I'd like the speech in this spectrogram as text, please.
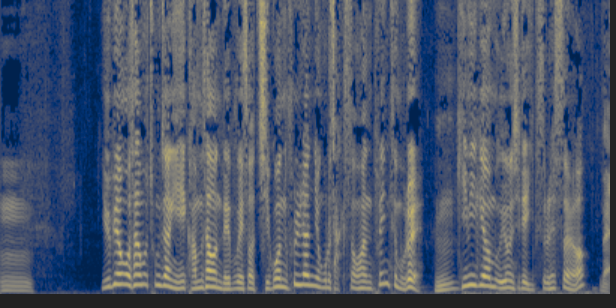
음. 유병호 사무총장이 감사원 내부에서 직원 훈련용으로 작성한 프린트물을 음. 김희겸 의원실에 입수를 했어요. 네.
